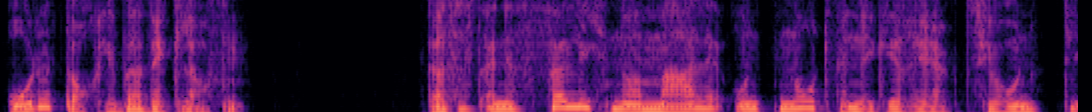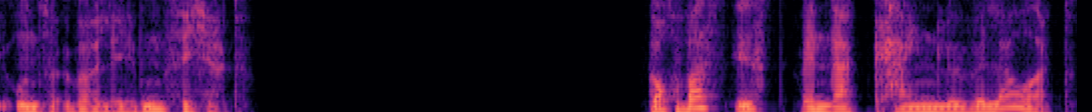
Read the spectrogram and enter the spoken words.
oder doch lieber weglaufen. Das ist eine völlig normale und notwendige Reaktion, die unser Überleben sichert. Doch was ist, wenn da kein Löwe lauert?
